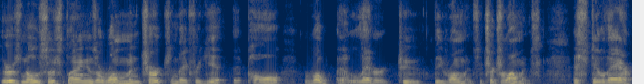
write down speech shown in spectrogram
there's no such thing as a Roman church, and they forget that Paul wrote a letter to the Romans, the Church of Romans. It's still there.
